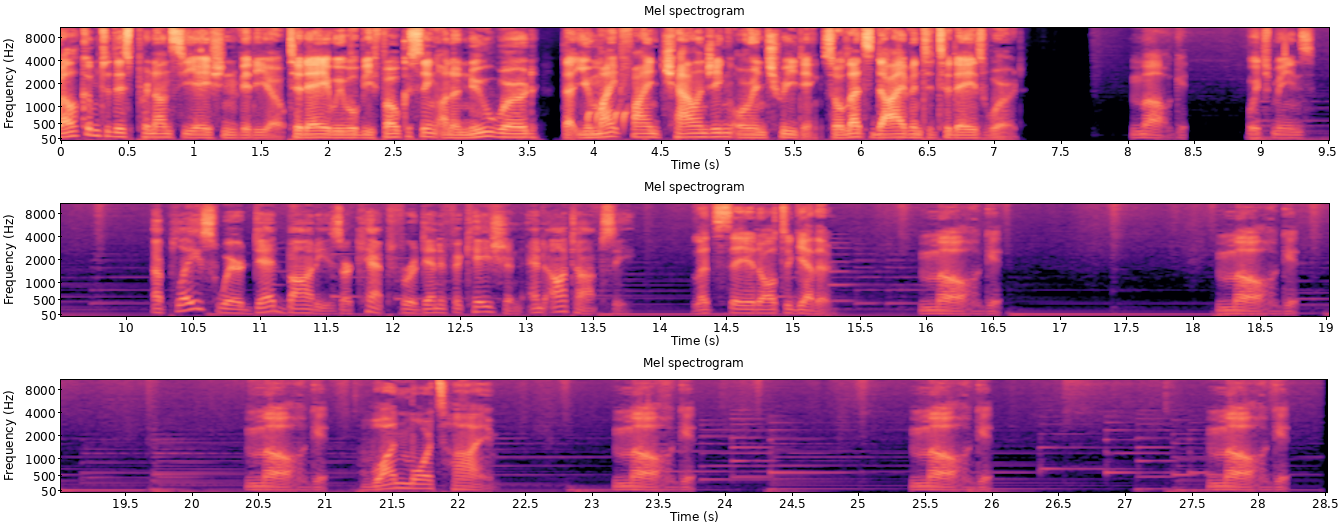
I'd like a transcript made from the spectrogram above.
Welcome to this pronunciation video. Today we will be focusing on a new word that you might find challenging or intriguing. So let's dive into today's word. Morgue, which means, A place where dead bodies are kept for identification and autopsy. let's say it all together. Morgue. Morgue. Morgue. One more time. Morgue. Morgue. Morgue.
